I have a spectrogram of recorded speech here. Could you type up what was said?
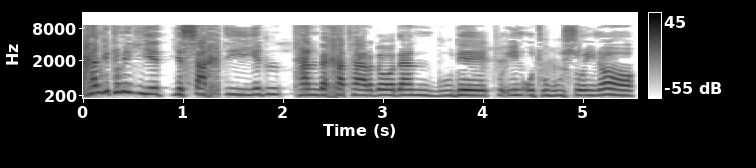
هم که تو میگی یه, یه سختی یه جور تن به خطر دادن بوده تو این اتوبوس و اینا.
